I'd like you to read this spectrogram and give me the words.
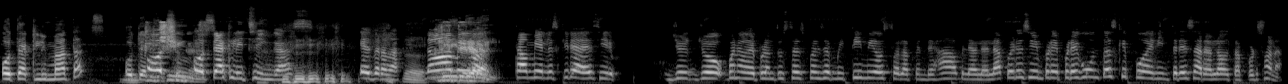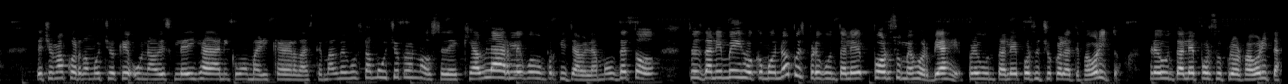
o te aclimatas o te aclichingas. O, te aclichingas. es verdad. No, amigo, también les quería decir, yo, yo, bueno, de pronto ustedes pueden ser muy tímidos, toda la pendejada, bla, bla, bla, pero siempre hay preguntas que pueden interesar a la otra persona. De hecho, me acuerdo mucho que una vez le dije a Dani como, marica, de verdad, este más me gusta mucho, pero no sé de qué hablarle, huevón, porque ya hablamos de todo. Entonces Dani me dijo como, no, pues pregúntale por su mejor viaje, pregúntale por su chocolate favorito, pregúntale por su flor favorita.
